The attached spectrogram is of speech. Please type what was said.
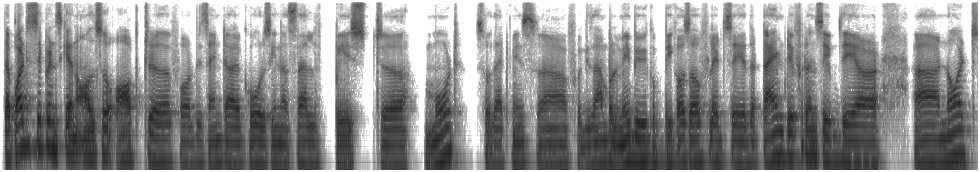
The participants can also opt uh, for this entire course in a self-paced uh, mode. So that means, uh, for example, maybe because of, let's say, the time difference, if they are uh, not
